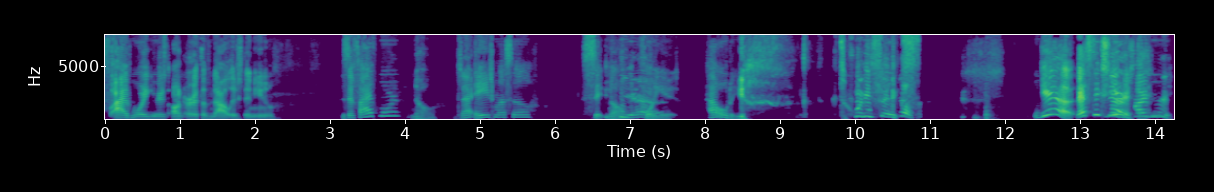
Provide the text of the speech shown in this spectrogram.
five more years on Earth of knowledge than you. Is it five more? No. Did I age myself? Six? No, yeah. four years. How old are you? Twenty six. No. Yeah, that's six yeah, years. Five years.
